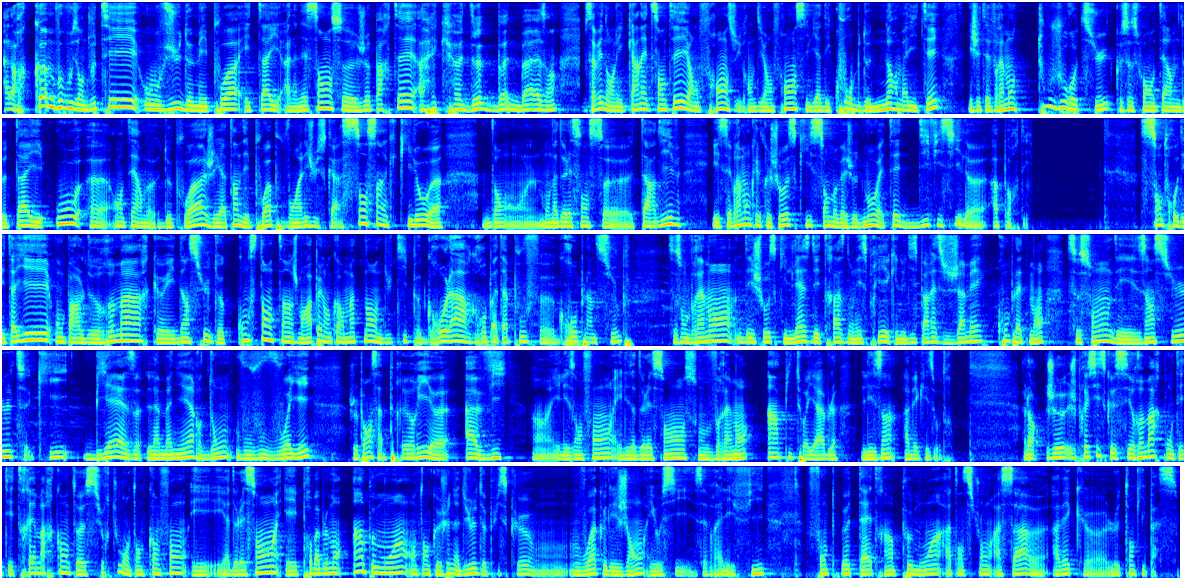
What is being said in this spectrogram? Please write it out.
Alors comme vous vous en doutez, au vu de mes poids et tailles à la naissance, je partais avec de bonnes bases. Hein. Vous savez, dans les carnets de santé en France, j'ai grandi en France, il y a des courbes de normalité, et j'étais vraiment toujours au-dessus, que ce soit en termes de taille ou euh, en termes de poids. J'ai atteint des poids pouvant aller jusqu'à 105 kg euh, dans mon adolescence euh, tardive. Et c'est vraiment quelque chose qui, sans mauvais jeu de mots, était difficile à porter. Sans trop détailler, on parle de remarques et d'insultes constantes. Hein. Je m'en rappelle encore maintenant du type gros lard, gros patapouf, gros plein de soupe. Ce sont vraiment des choses qui laissent des traces dans l'esprit et qui ne disparaissent jamais complètement. Ce sont des insultes qui biaisent la manière dont vous vous voyez, je pense a priori euh, à vie. Hein. Et les enfants et les adolescents sont vraiment impitoyables les uns avec les autres. Alors, je, précise que ces remarques ont été très marquantes, euh, surtout en tant qu'enfant et, adolescent, et probablement un peu moins en tant que jeune adulte, puisque on, voit que les gens, et aussi, c'est vrai, les filles, font peut-être un peu moins attention à ça euh, avec euh, le temps qui passe.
